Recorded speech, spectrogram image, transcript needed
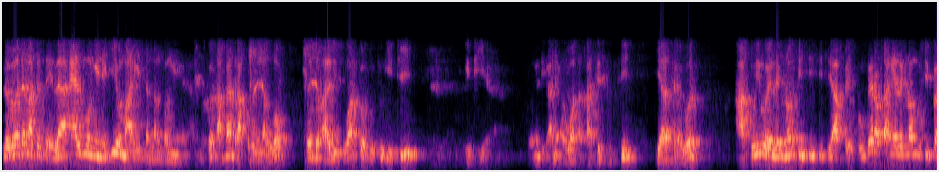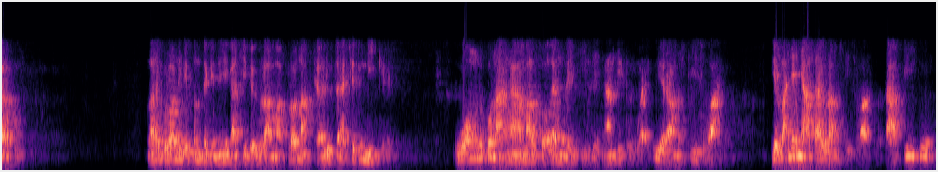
Lha boten maksudnya, lah ilmu ngene iki yo mari seneng pengiran. Kok sampean ra perlu ngeluh untuk ahli swarga kudu idi dia. Ketika Allah tak hadis kursi, ya Dawud, aku ini welengno sisi-sisi apik, kowe ora tak ngelingno musibahku. Lalu kalau ini penting ini ngaji be ulama, kalau nak dalu tahajud itu mikir. Wong niku nak ngamal soleh mulai cilik nganti tua itu ya mesti suwargo. Ya pancen nyata ora mesti suwargo, tapi itu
